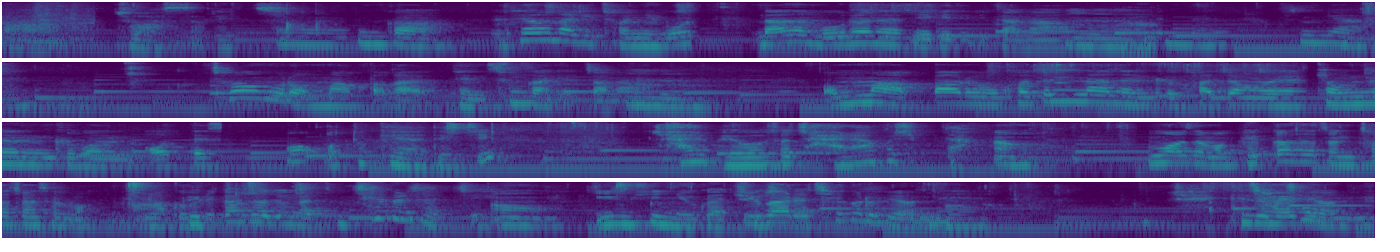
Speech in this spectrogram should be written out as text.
어, 좋았어. 그랬지. 어, 뭔가 태어나기 전이고 나는 모르는 얘기들이잖아. 음. 근데 신기하네. 처음으로 엄마 아빠가 된 순간이었잖아. 음. 엄마 아빠로 거듭나는 그 과정을 겪는 그건 어땠어? 어, 어떻게 해야 되지? 잘 배워서 잘 하고 싶다. 어. 맞아, 막 백과사전 찾아서 막 아. 백과사전 같은 책을 샀지. 어. 임신 육아 출산. 육아를 책으로 배웠네. 어. 그래서 잘 책- 배웠네.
